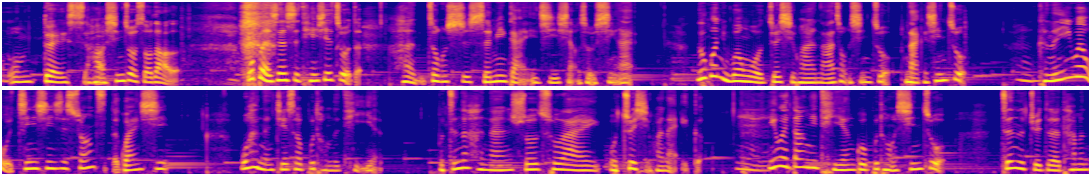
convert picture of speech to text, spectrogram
嗯、我们对，好，星座收到了。我本身是天蝎座的，很重视神秘感以及享受性爱。如果你问我最喜欢哪种星座，哪个星座？嗯，可能因为我金星是双子的关系。我很能接受不同的体验，我真的很难说出来我最喜欢哪一个。嗯，因为当你体验过不同星座，真的觉得他们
